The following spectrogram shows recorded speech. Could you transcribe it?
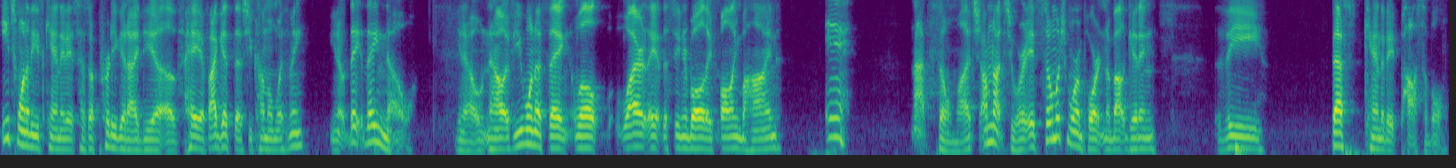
each one of these candidates has a pretty good idea of, hey, if I get this, you come in with me. You know, they they know. You know, now if you want to think, well, why are they at the Senior Bowl? Are they falling behind? Eh, not so much. I'm not too worried. It's so much more important about getting the best candidate possible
